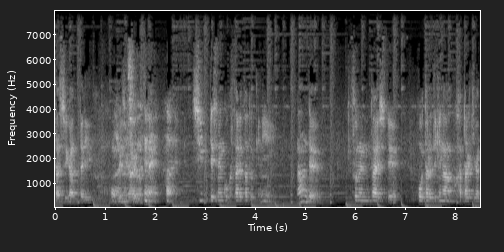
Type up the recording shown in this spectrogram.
雑誌があったりホームページがありますね、はい、死って宣告された時になんでそれに対してポータル的な働きが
